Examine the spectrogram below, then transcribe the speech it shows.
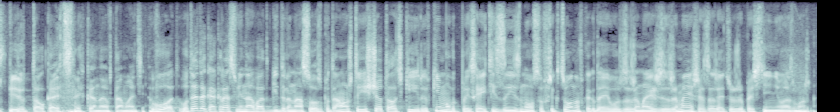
вперед толкает слегка на автомате. Вот. Вот это как раз виноват гидронасос, потому что еще толчки и рывки могут происходить из-за износа фрикционов, когда его зажимаешь, зажимаешь, а зажать уже почти невозможно.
